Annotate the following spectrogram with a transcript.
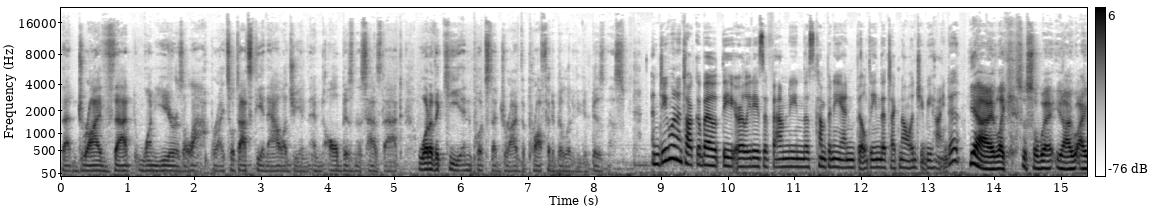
that drive that one year as a lap, right? So that's the analogy, and, and all business has that. What are the key inputs that drive the profitability of business? And do you want to talk about the early days of founding this company and building the technology behind it? Yeah, I like so. So you know, I, I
